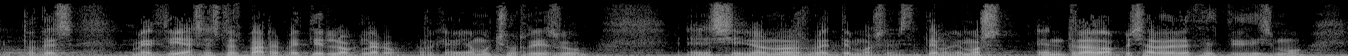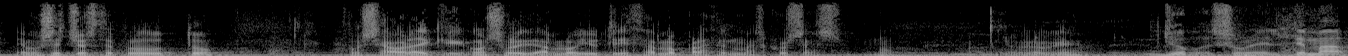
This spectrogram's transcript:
Entonces me decías, ¿esto es para repetirlo? Claro, porque había mucho riesgo eh, si no nos metemos en este tema. Hemos entrado, a pesar del escepticismo, hemos hecho este producto, pues ahora hay que consolidarlo y utilizarlo para hacer más cosas. ¿no? Yo creo que... Yo, sobre el tema,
